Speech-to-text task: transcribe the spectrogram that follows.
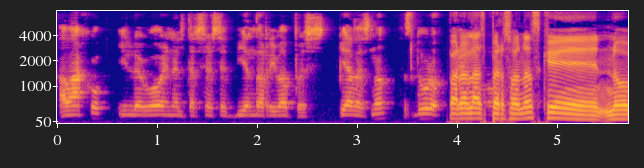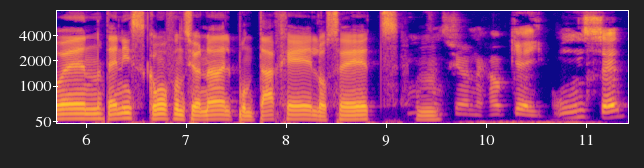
abajo y luego en el tercer set viendo arriba pues pierdes, ¿no? Es duro. Para las personas que no ven tenis, ¿cómo funciona el puntaje, los sets? ¿Cómo mm. funciona? Ok, un set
